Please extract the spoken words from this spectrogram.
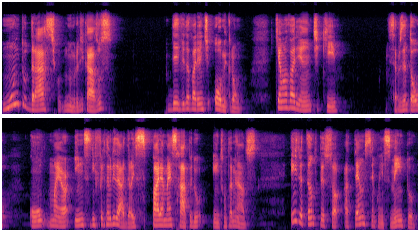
muito drástico do número de casos devido à variante Omicron, que é uma variante que se apresentou com maior índice de infectabilidade. Ela espalha mais rápido entre os contaminados. Entretanto, pessoal, até onde se tem conhecimento,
